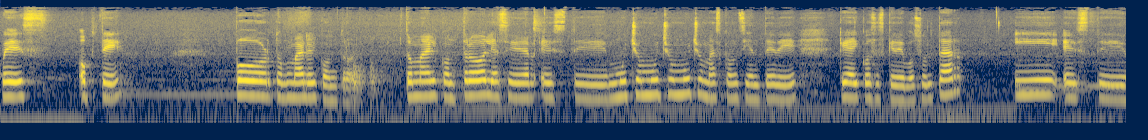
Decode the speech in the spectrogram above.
pues opté por tomar el control tomar el control y hacer este mucho mucho mucho más consciente de que hay cosas que debo soltar y este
